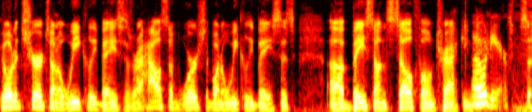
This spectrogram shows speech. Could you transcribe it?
go to church on a weekly basis or a house of worship on a weekly basis, uh, based on cell phone tracking. Oh, dear. So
